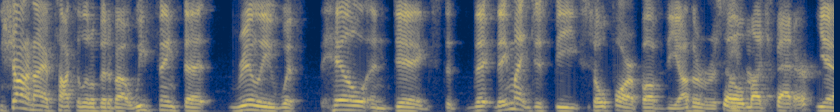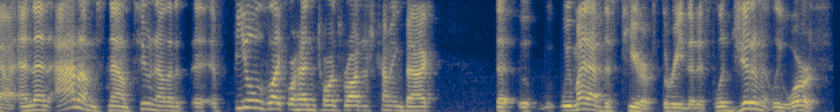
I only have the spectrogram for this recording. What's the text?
Shawn and I have talked a little bit about we think that really with Hill and Diggs that they, they might just be so far above the other receivers. So much better. Yeah, and then Adams now too. Now that it, it feels like we're heading towards Rodgers coming back, that we might have this tier of three that is legitimately worth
